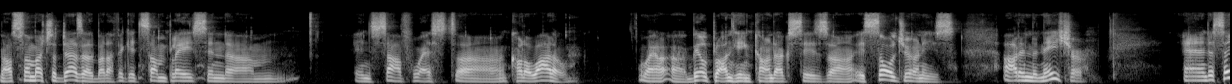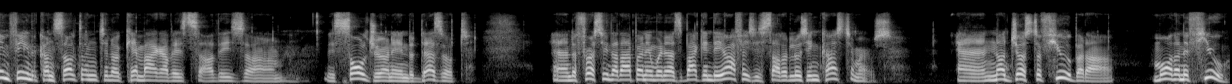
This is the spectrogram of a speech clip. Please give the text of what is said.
not so much the desert, but I think it's some place in, the, um, in southwest uh, Colorado where uh, Bill Plotkin conducts his, uh, his soul journeys out in the nature. And the same thing, the consultant, you know, came back of his uh, this um, this soul journey in the desert. And the first thing that happened when I was back in the office, he started losing customers, and not just a few, but uh, more than a few.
